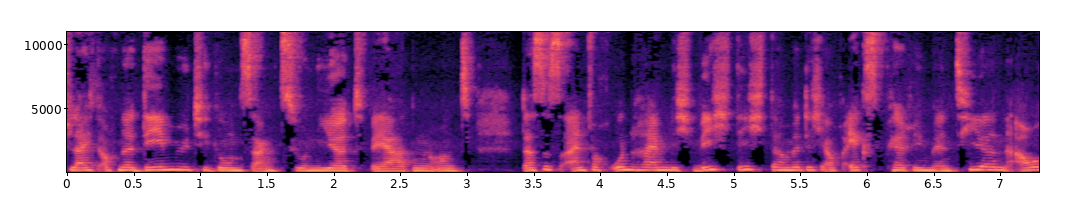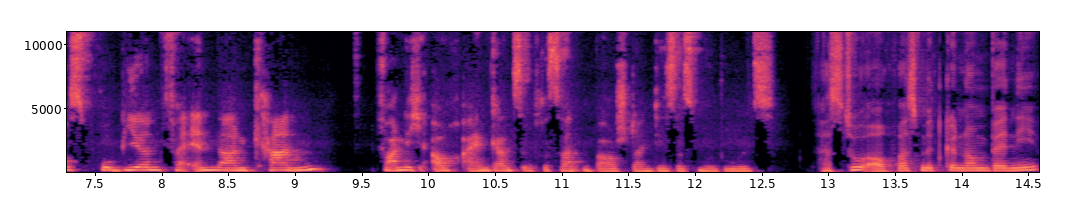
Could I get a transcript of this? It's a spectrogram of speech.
vielleicht auch einer Demütigung sanktioniert werden. Und das ist einfach unheimlich wichtig, damit ich auch experimentieren, ausprobieren, verändern kann. Fand ich auch einen ganz interessanten Baustein dieses Moduls. Hast du auch was mitgenommen, Benny?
